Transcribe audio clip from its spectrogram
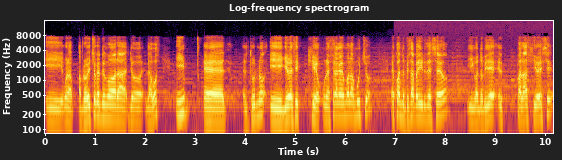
y bueno, aprovecho que tengo ahora yo la voz y eh, el turno. Y quiero decir que una escena que me mola mucho es cuando empieza a pedir deseos y cuando pide el palacio ese,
